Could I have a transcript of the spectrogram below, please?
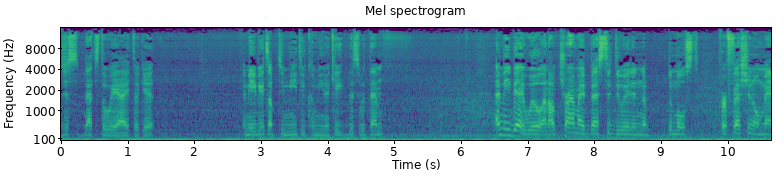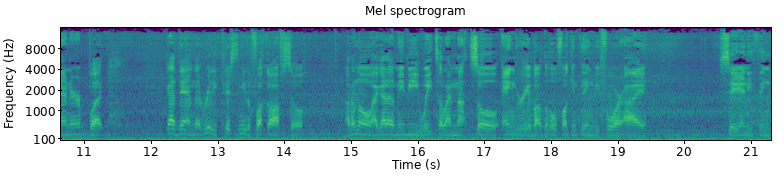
just that's the way I took it and maybe it's up to me to communicate this with them. And maybe I will, and I'll try my best to do it in the, the most professional manner, but goddamn, that really pissed me the fuck off, so I don't know, I gotta maybe wait till I'm not so angry about the whole fucking thing before I say anything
